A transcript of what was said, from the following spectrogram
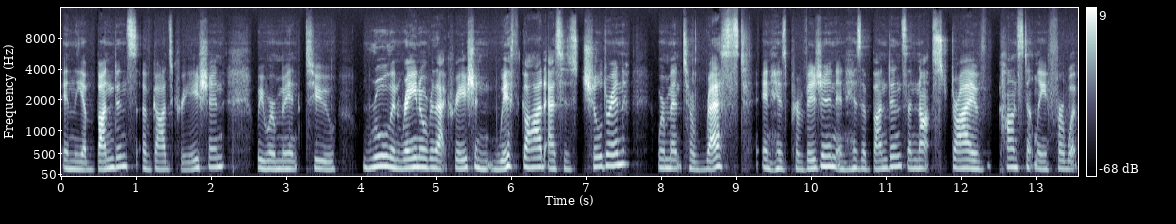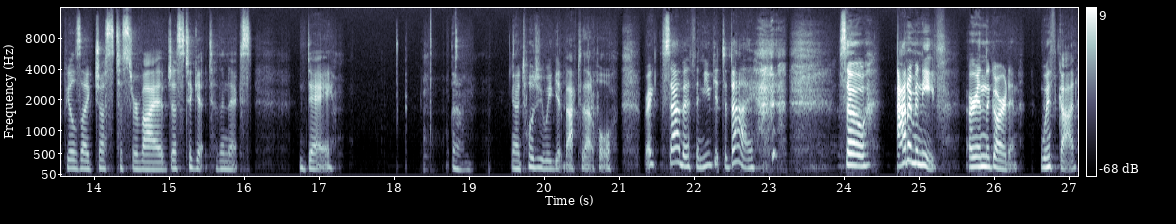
in the abundance of God's creation. We were meant to rule and reign over that creation with God as his children. We're meant to rest in his provision and his abundance and not strive constantly for what feels like just to survive, just to get to the next day. Um, I told you we get back to that whole break the Sabbath and you get to die. so Adam and Eve are in the garden with God.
